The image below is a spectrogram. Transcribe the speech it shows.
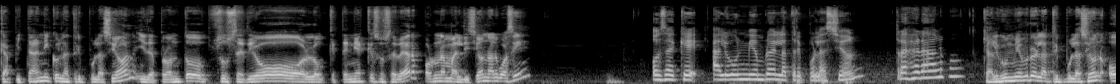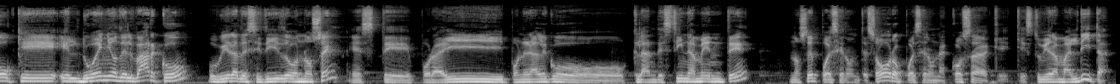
capitán ni con la tripulación y de pronto sucedió lo que tenía que suceder por una maldición, algo así. O sea que algún miembro de la tripulación trajera algo. Que algún miembro de la tripulación o que el dueño del barco hubiera decidido, no sé, este, por ahí poner algo clandestinamente. No sé, puede ser un tesoro, puede ser una cosa que estuviera maldita.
